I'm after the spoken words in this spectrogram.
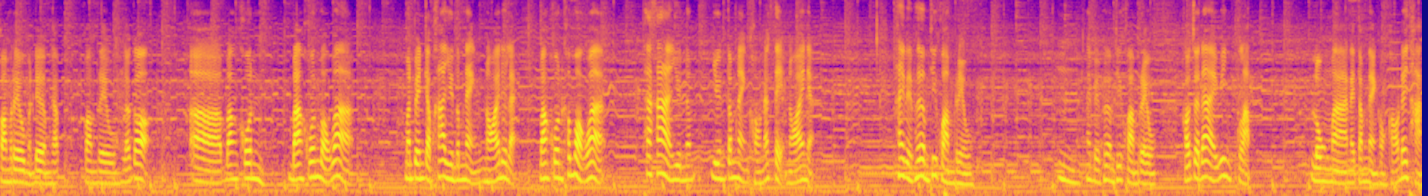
ความเร็วเหมือนเดิมครับ ความเร็วแล้วก็บางคนบางคนบอกว่ามันเป็นกับค่ายืนตำแหน่งน้อยด้วยแหละ บางคนเขาบอกว่าถ้าค่ายืนยืนตำแหน่งของนักเตะน้อยเนี่ย ให้ไปเพิ่มที่ความเร็ว อืม ให้ไปเพิ่มที่ความเร็ว เขาจะได้วิ่งกลับลงมาในตำแหน่งของเขาได้ทัน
